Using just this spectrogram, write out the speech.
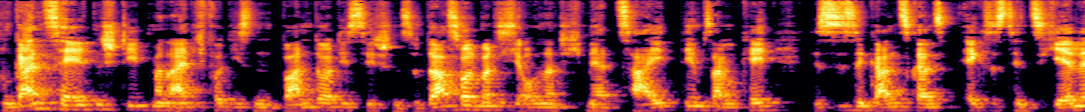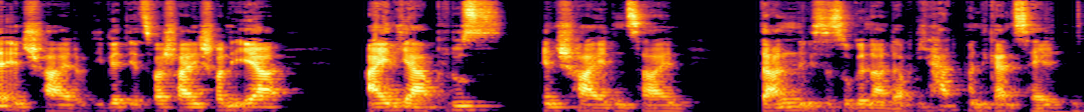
Und ganz selten steht man eigentlich vor diesen One-Door-Decisions. Und da soll man sich auch natürlich mehr Zeit nehmen, sagen, okay, das ist eine ganz, ganz existenzielle Entscheidung. Die wird jetzt wahrscheinlich schon eher ein Jahr plus entscheidend sein. Dann ist es sogenannte, aber die hat man ganz selten.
